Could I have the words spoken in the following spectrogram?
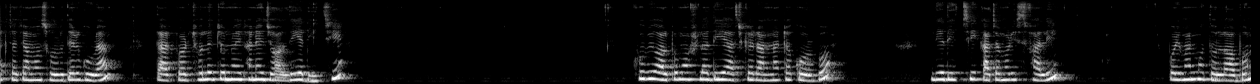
এক চা চামচ হলুদের গুঁড়া। তারপর ঝোলের জন্য এখানে জল দিয়ে দিচ্ছি। খুবই অল্প মশলা দিয়ে আজকে রান্নাটা করব। দিয়ে দিচ্ছি কাঁচামরিচ ফালি, পরিমাণ মতো লবণ।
